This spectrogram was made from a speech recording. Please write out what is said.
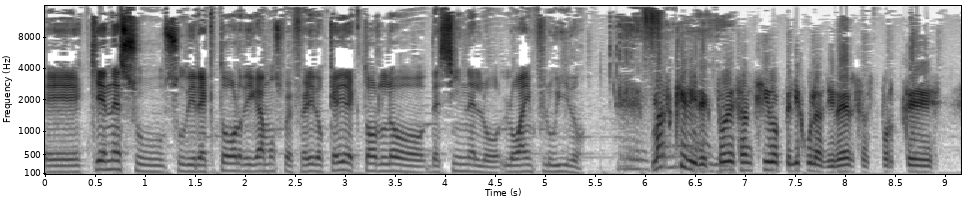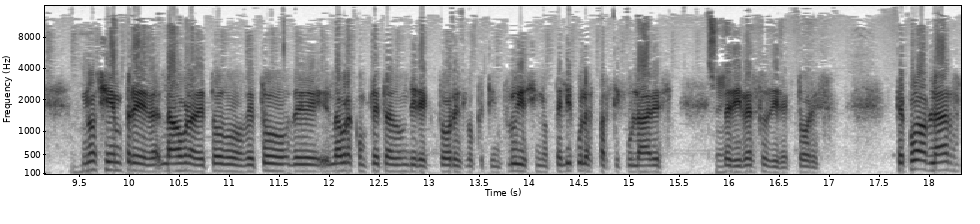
Eh, ¿Quién es su, su, director, digamos, preferido? ¿Qué director lo, de cine lo, lo, ha influido? Más que directores han sido películas diversas, porque no siempre la, obra de todo, de todo, de la obra completa de un director es lo que te influye, sino películas particulares de diversos directores. Te puedo hablar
